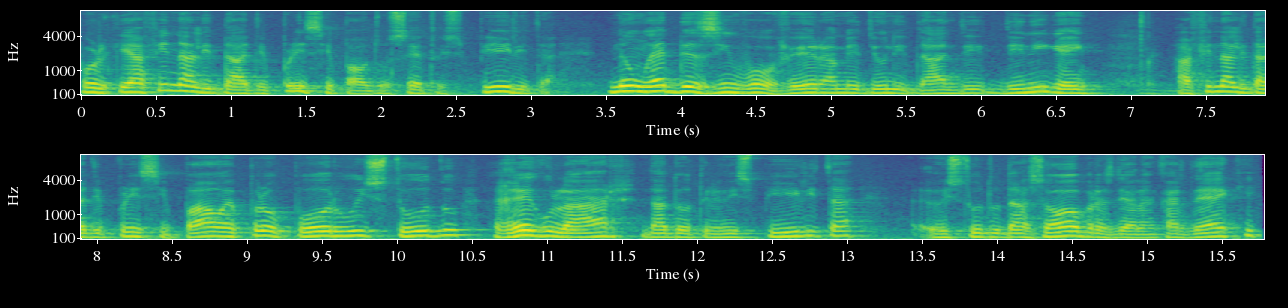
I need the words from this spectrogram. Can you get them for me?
porque a finalidade principal do centro espírita não é desenvolver a mediunidade de ninguém a finalidade principal é propor o estudo regular da doutrina espírita, o estudo das obras de Allan Kardec,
